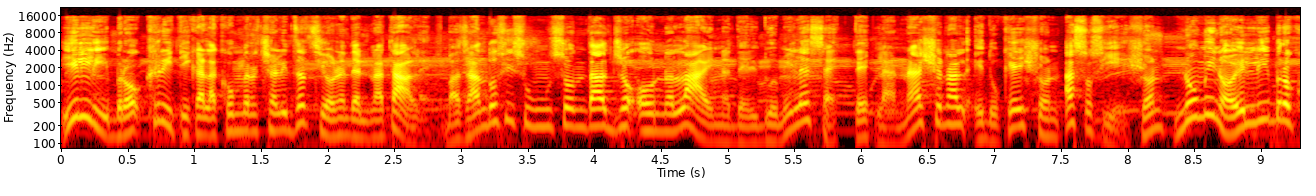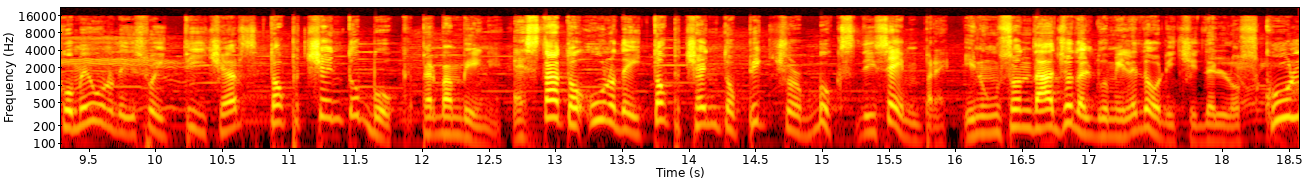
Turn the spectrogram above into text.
Il libro critica la commercializzazione del Natale, basandosi su un sondaggio online del 2007, la National Education Association nominò il il libro come uno dei suoi teachers top 100 book per bambini. È stato uno dei top 100 picture books di sempre, in un sondaggio del 2012 dello School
